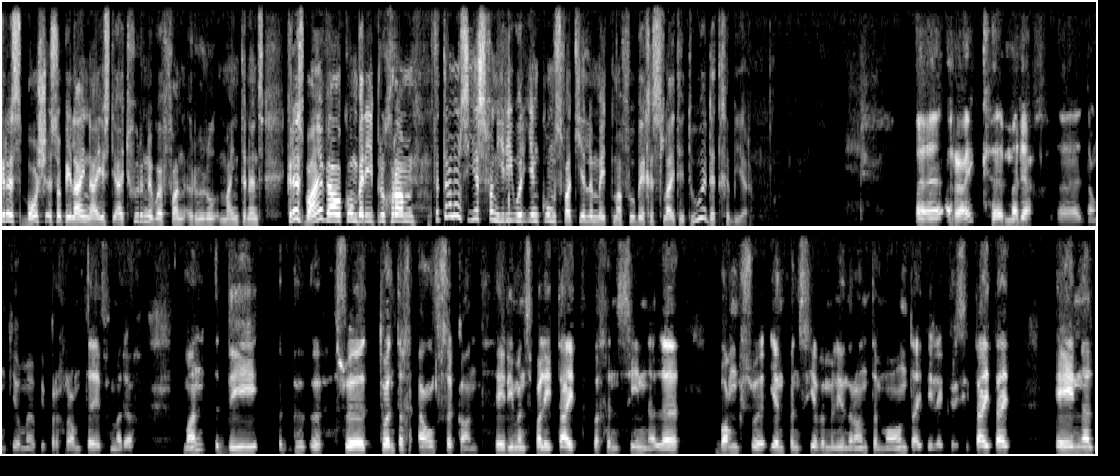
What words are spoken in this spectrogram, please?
Chris Bosch is op die lyn. Hy is die uitvoerende hoof van Rural Maintenance. Chris, baie welkom by die program. Vertel ons eers van hierdie ooreenkoms wat julle met Mafube gesluit het. Hoe het dit gebeur? Uh Ryk, middag. Uh dankie om my op die program te hê vanmiddag. Man, die so 2011 se kant het die munisipaliteit begin sien hulle bank so 1.7 miljoen rand 'n maand uit elektrisiteit uit en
